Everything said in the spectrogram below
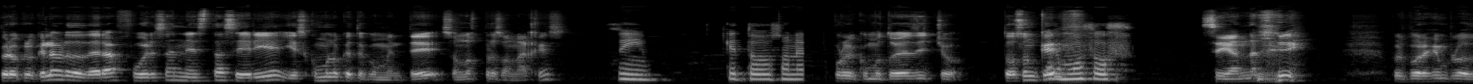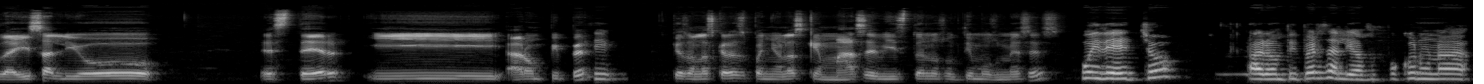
Pero creo que la verdadera fuerza en esta serie, y es como lo que te comenté, son los personajes. Sí, que todos son Porque como tú habías dicho, ¿todos son qué? hermosos. Sí, ándale. Pues por ejemplo, de ahí salió Esther y Aaron Piper, Sí. que son las caras españolas que más he visto en los últimos meses. Güey, de hecho, Aaron Piper salió hace poco en una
